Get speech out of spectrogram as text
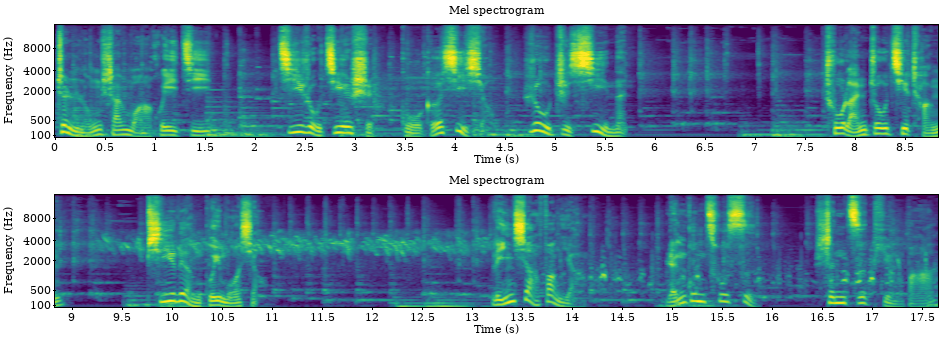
镇龙山瓦灰鸡，肌肉结实，骨骼细小，肉质细嫩，出栏周期长，批量规模小，林下放养，人工粗饲，身姿挺拔，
